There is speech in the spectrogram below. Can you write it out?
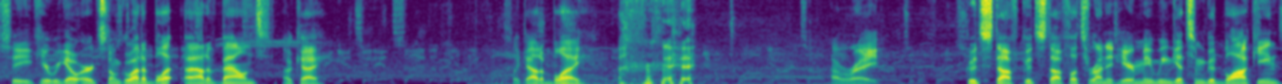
See, here we go. Ertz, don't go out of ble- out of bounds. Okay. Gets it inside the 30. It's like out of play. All right. Good stuff. Good stuff. Let's run it here. Maybe we can get some good blocking.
